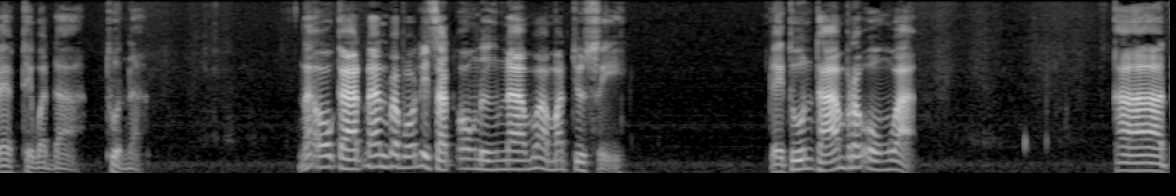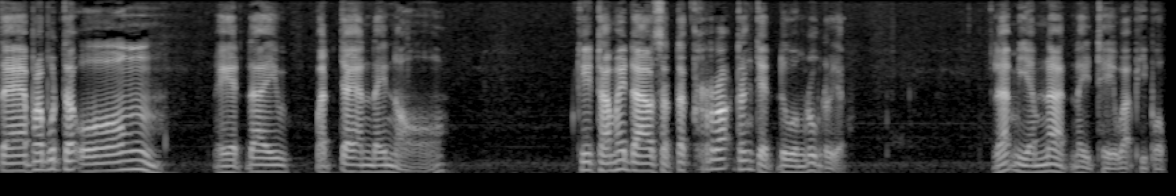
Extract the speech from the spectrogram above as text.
และเทวดาทั่วหน้าณโอกาสนั้นพระโพธิสัตว์องค์หนึ่งนามว่ามัจจุสีได้ทูลถามพระองค์ว่า ข้าแต่พระพุทธองค์ เหตุใดปัจจัยอันใดหนอ ที่ทำให้ดาวสัตตเคราะห์ทั้งเจ็ดดวงรุ่งเรือง และมีอำนาจในเทวพิภพ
